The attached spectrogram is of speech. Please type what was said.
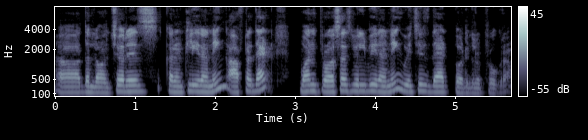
uh, the launcher is currently running. After that, one process will be running, which is that particular program.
